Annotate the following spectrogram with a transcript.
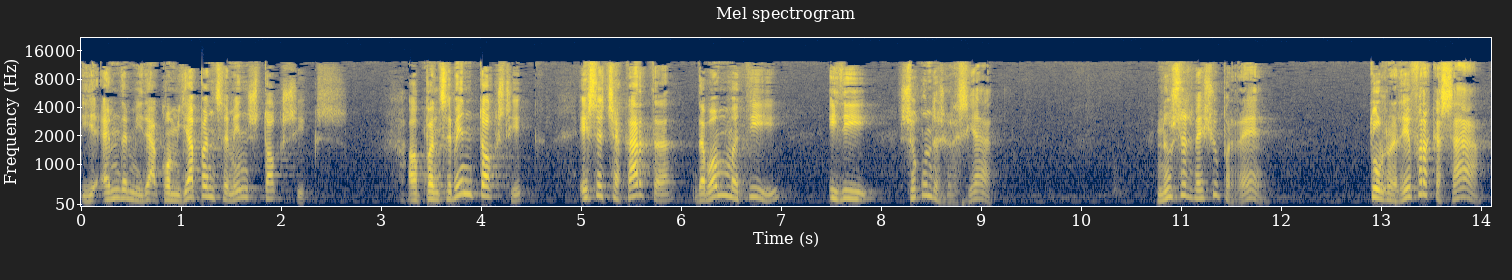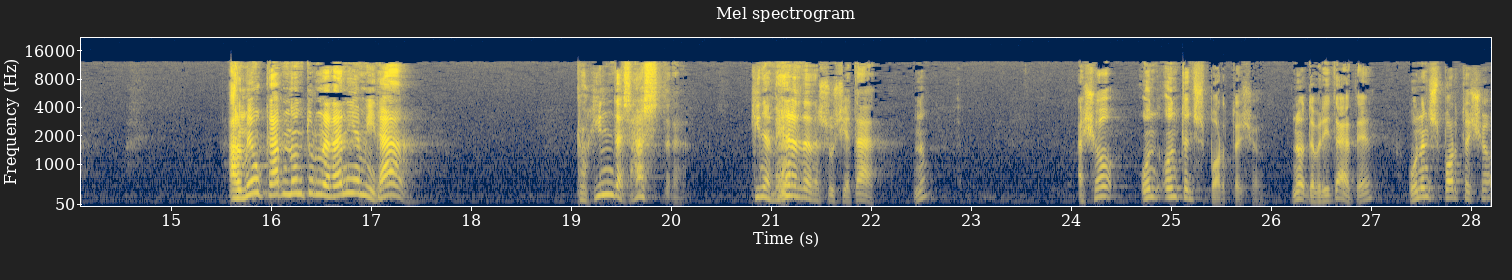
I hem de mirar, com hi ha pensaments tòxics. El pensament tòxic és aixecar-te de bon matí i dir, sóc un desgraciat. No serveixo per res tornaré a fracassar. El meu cap no en tornarà ni a mirar. Però quin desastre, quina merda de societat, no? Això, on, on ens porta això? No, de veritat, eh? On ens porta això?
